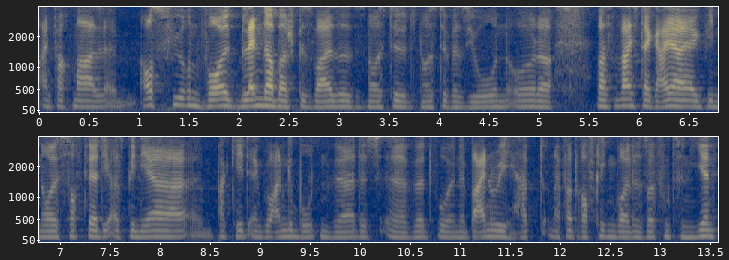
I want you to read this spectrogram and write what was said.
einfach mal ähm, ausführen wollt, Blender beispielsweise, das neueste, die neueste Version oder was weiß der Geier, irgendwie neue Software, die als Binärpaket irgendwo angeboten wird, äh, wird, wo ihr eine Binary habt und einfach draufklicken wollt und es soll funktionieren,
